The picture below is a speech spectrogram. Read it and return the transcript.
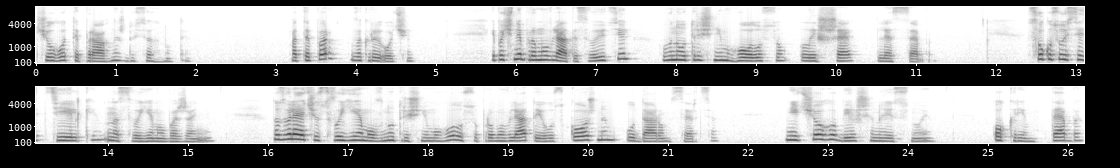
чого ти прагнеш досягнути? А тепер закрий очі і почни промовляти свою ціль внутрішнім голосом лише для себе. Сфокусуйся тільки на своєму бажанні, дозволяючи своєму внутрішньому голосу промовляти його з кожним ударом серця. Нічого більше не існує, окрім тебе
